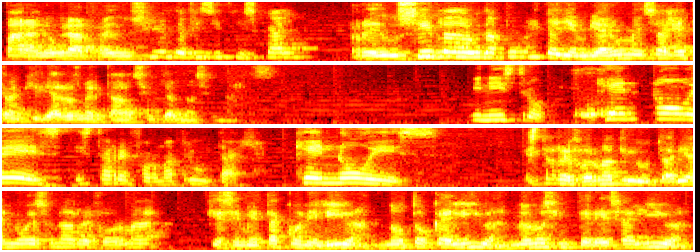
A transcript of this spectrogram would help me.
para lograr reducir el déficit fiscal, reducir la deuda pública y enviar un mensaje de tranquilidad a los mercados internacionales. Ministro, ¿qué no es esta reforma tributaria? ¿Qué no es? Esta reforma tributaria no es una reforma que se meta con el IVA, no toca el IVA, no nos interesa el IVA.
